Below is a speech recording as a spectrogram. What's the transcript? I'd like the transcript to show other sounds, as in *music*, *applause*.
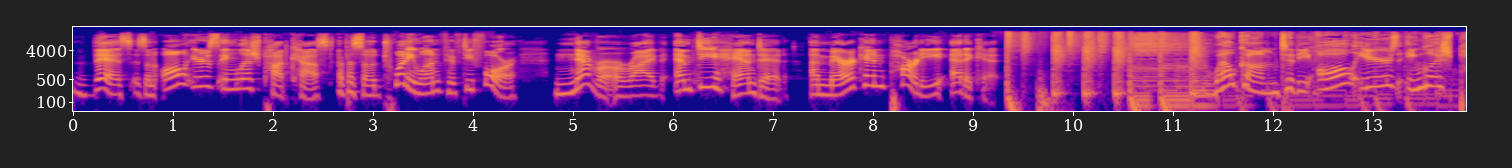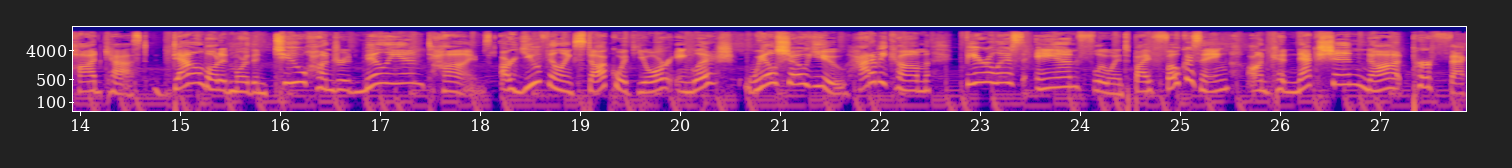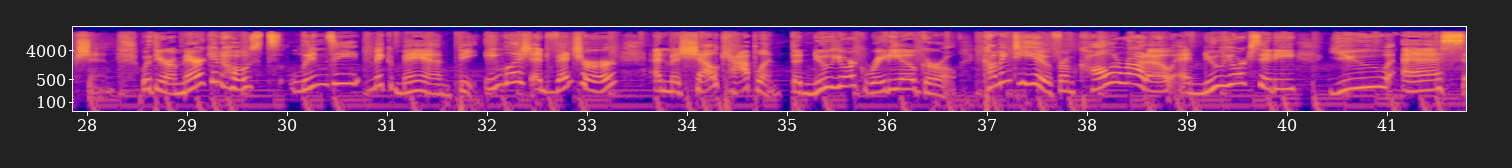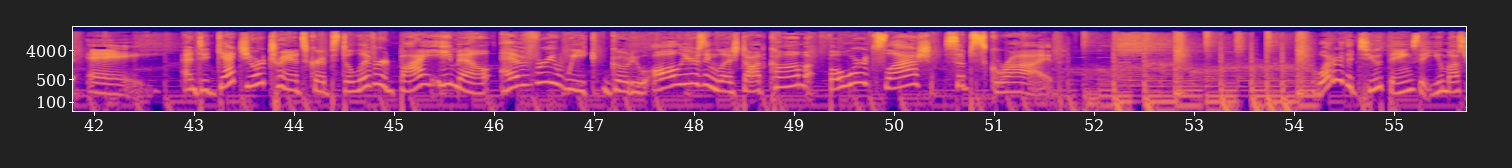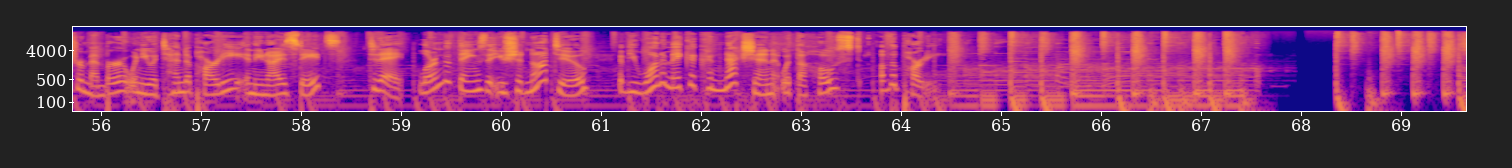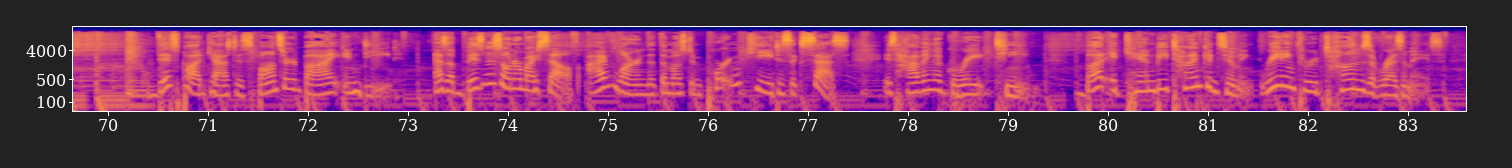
This is an All Ears English podcast, episode 2154 Never Arrive Empty Handed American Party Etiquette. Welcome to the All Ears English podcast, downloaded more than 200 million times. Are you feeling stuck with your English? We'll show you how to become fearless and fluent by focusing on connection, not perfection. With your American hosts, Lindsay McMahon, the English adventurer, and Michelle Kaplan, the New York radio girl, coming to you from Colorado and New York City, USA. And to get your transcripts delivered by email every week, go to allearsenglish.com forward slash subscribe. What are the two things that you must remember when you attend a party in the United States? Today, learn the things that you should not do if you want to make a connection with the host of the party. This podcast is sponsored by Indeed. As a business owner myself, I've learned that the most important key to success is having a great team. But it can be time consuming reading through tons of resumes.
